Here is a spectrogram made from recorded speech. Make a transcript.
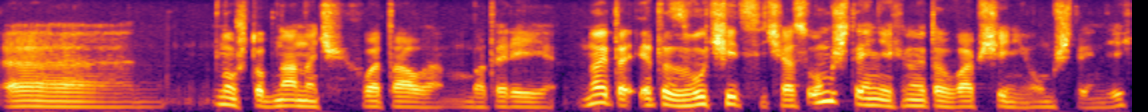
Э, ну, чтобы на ночь хватало батареи. Но это, это звучит сейчас умштендик, но это вообще не умштендик.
